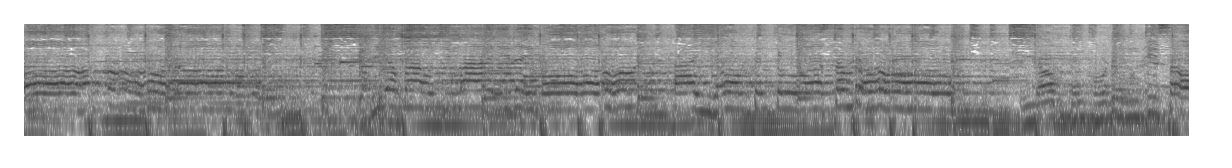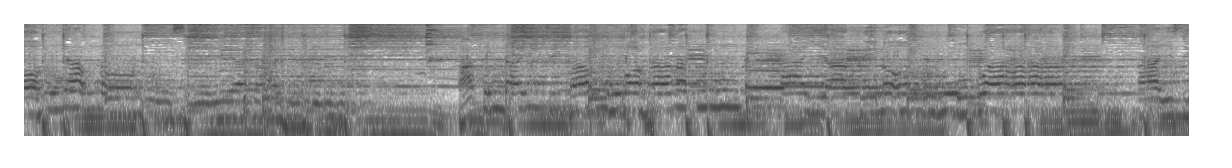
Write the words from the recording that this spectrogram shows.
อร้องอย่าเฝ้าที่ไม่ได้บอกตายยอมเป็นตัวสำรองยอมเป็นคนที่สองย้ำน้องเสียใจหากคนใดที่เขาบ่หักตายอยากให้น้องรู้ว่าอายสิ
